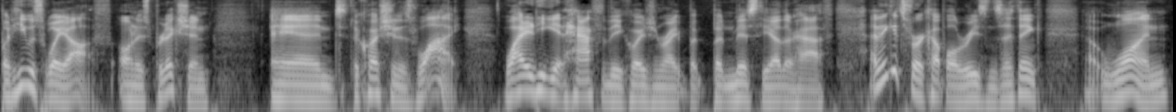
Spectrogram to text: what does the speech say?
But he was way off on his prediction. And the question is why? Why did he get half of the equation right, but but miss the other half? I think it's for a couple of reasons. I think uh, one,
